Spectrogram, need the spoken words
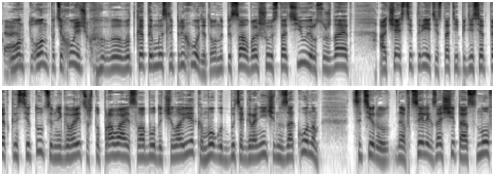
да. он, он потихонечку вот к этой мысли приходит. Он написал большую статью и рассуждает о части 3 статьи 55 Конституции. Мне говорится, что права и свободы человека могут быть ограничены законом цитирую, в целях защиты основ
